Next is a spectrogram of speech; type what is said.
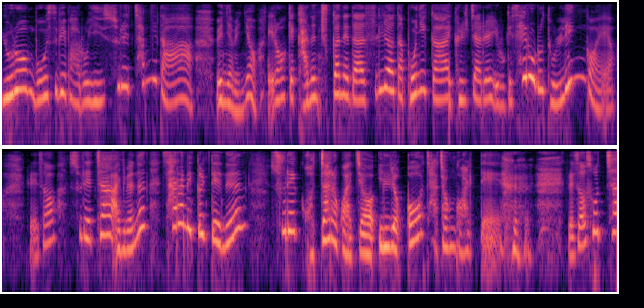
요런 모습이 바로 이 수레차입니다. 왜냐면요. 이렇게 가는 주간에다 쓸려다 보니까 글자를 이렇게 세로로 돌린 거예요. 그래서 수레차 아니면은 사람이 끌 때는 수레 거자라고 하죠. 인력거, 자전거 할 때. 그래서 소차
